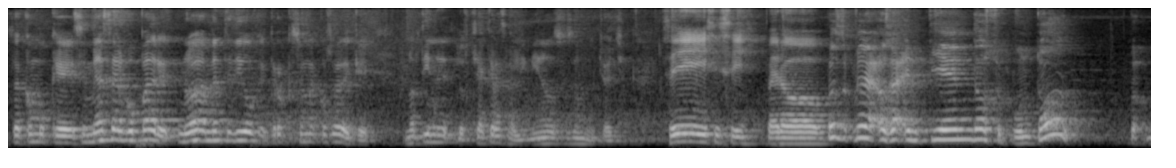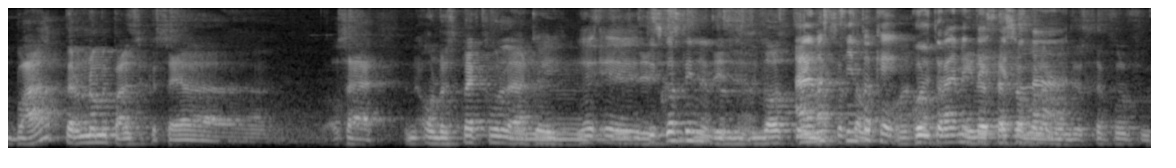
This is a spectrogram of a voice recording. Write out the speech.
O sea, como que se me hace algo padre. Nuevamente digo que creo que es una cosa de que no tiene los chakras alineados esa muchacha. Sí, sí, sí, pero Pues mira, o sea, entiendo su punto, va, pero no me parece que sea, o sea, unrespectful and eh, eh, dis- disgusting and- dis- disgusting. Además, siento que culturalmente es una- unacceptable.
